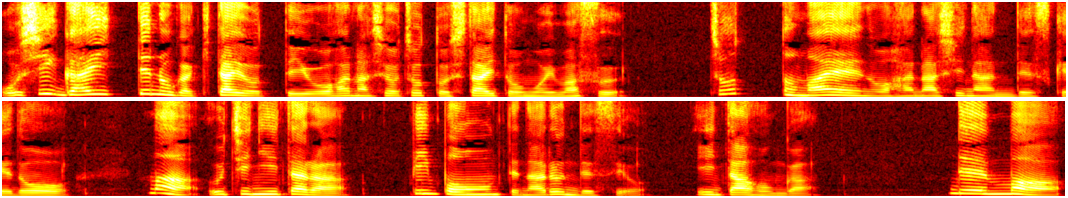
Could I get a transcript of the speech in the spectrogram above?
推し買いってのが来たよっていうお話をちょっとしたいと思います。ちょっと前の話なんですけどまあうちにいたらピンポーンってなるんですよインターホンが。でまあ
